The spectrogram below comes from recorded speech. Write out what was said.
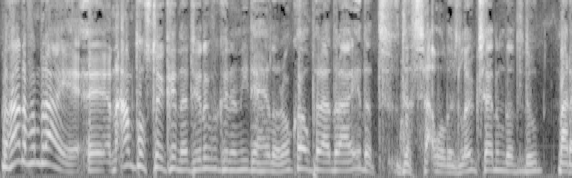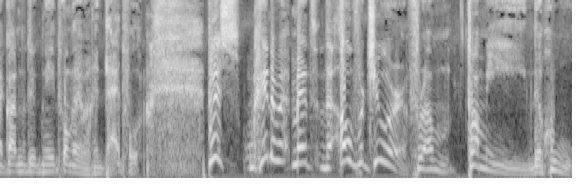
We gaan ervan draaien. Uh, een aantal stukken natuurlijk. We kunnen niet de hele rockopera draaien. Dat, dat zou wel eens leuk zijn om dat te doen. Maar dat kan natuurlijk niet, want we hebben geen tijd voor. Dus beginnen we met de Overture from Tommy the Who.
